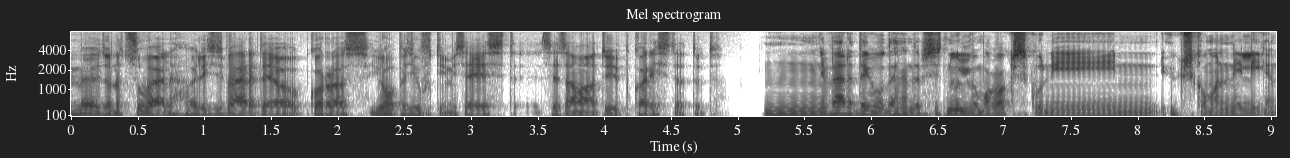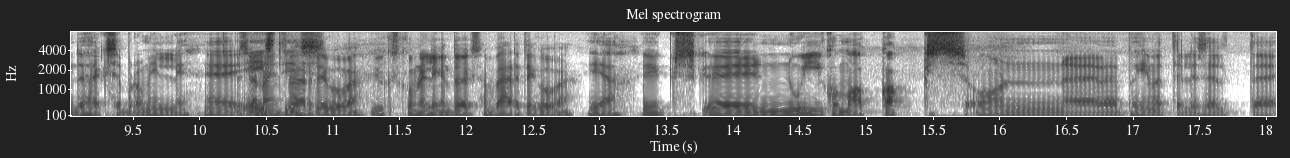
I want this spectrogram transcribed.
möödunud suvel oli siis väärteo korras joobes juhtimise eest seesama tüüp karistatud väärtegu tähendab siis null koma kaks kuni üks koma nelikümmend üheksa promilli. see on ainult väärtegu või? üks koma nelikümmend üheksa on väärtegu või? jah, üks, eh, null koma kaks on eh, põhimõtteliselt, eh,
